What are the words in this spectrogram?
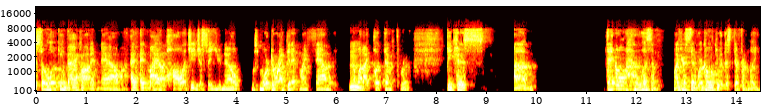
So looking back on it now, and my apology, just so you know, was more directed at my family mm. and hmm. what I put them through, because um, they don't listen. Like I said, we're going through this differently,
